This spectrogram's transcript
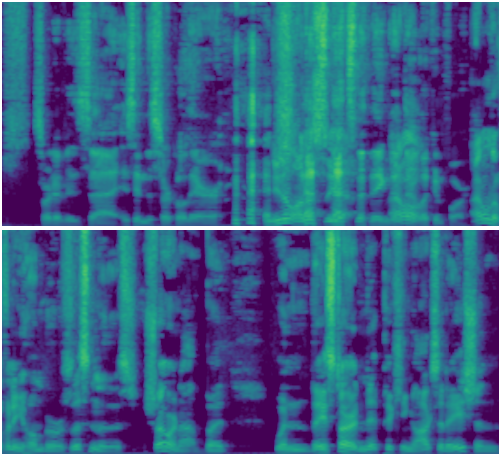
sort of is uh, is in the circle there. You know, That's- honestly, that's, the thing that they're looking for. I don't know if any homebrewers listen to this show or not, but when they started nitpicking oxidation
